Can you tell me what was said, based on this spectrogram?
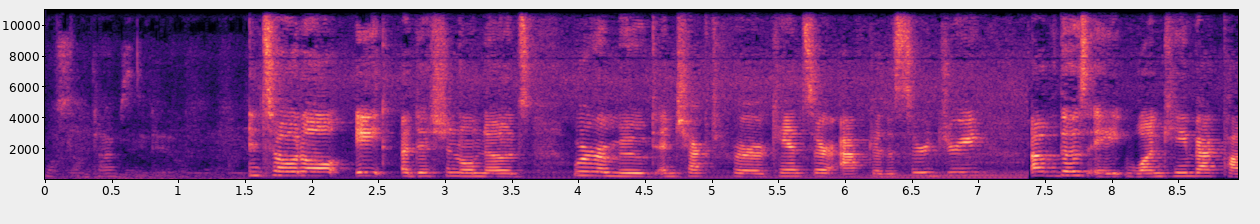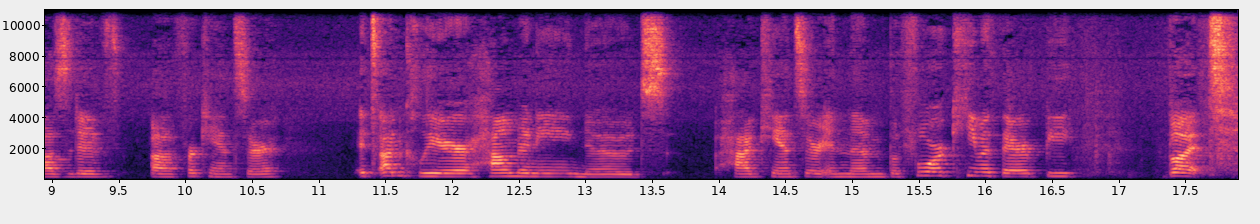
Well, sometimes they do. In total, eight additional nodes were removed and checked for cancer after the surgery. Of those eight, one came back positive uh, for cancer. It's unclear how many nodes had cancer in them before chemotherapy, but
